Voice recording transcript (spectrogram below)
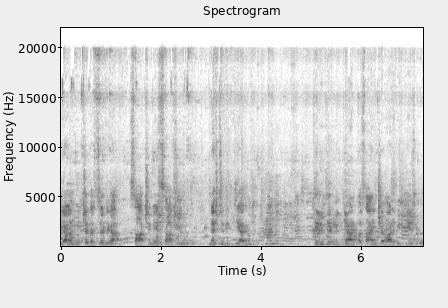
ఈ అలంపూర్ దర్శనట్టుగా సాక్ష్యమే సాక్షి గణపతి నెక్స్ట్ విద్యా గణపతి తెలుగు తెలుగు జ్ఞానం ప్రసాదించేవాడు విఘ్నేశుడు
